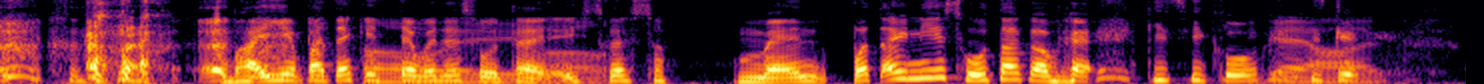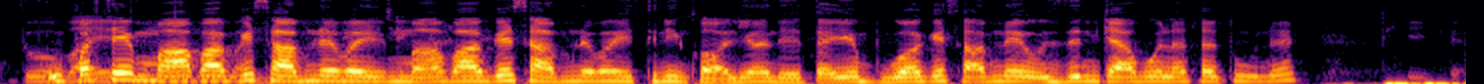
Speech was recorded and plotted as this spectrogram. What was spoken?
भाई ये पता है कितने हाँ बजे सोता है? हाँ। इसका सब मैं पता ही नहीं है सोता कब है किसी को इसके ऊपर से माँ बाप के सामने भाई माँ बाप के सामने भाई इतनी गालियाँ देता है ये बुआ के सामने उस दिन क्या बोला था तूने? ठीक है।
